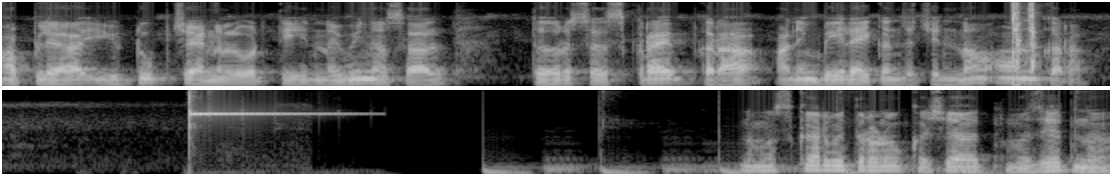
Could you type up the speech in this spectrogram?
आपल्या यूट्यूब चॅनलवरती नवीन असाल तर सबस्क्राईब करा आणि बेल आयकनचं चिन्ह ऑन करा. नमस्कार मित्रांनो कशा आहात? मजेत ना?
